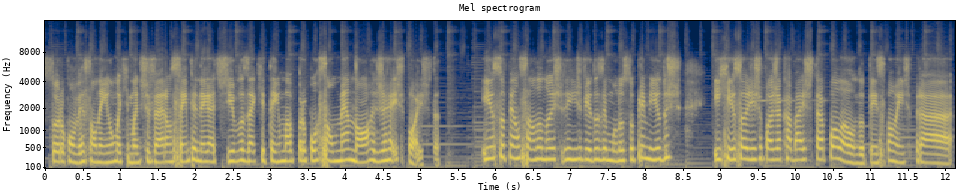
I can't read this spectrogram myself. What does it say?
soroconversão nenhuma, que mantiveram sempre negativos, é que tem uma proporção menor de resposta. Isso pensando nos indivíduos imunossuprimidos e que isso a gente pode acabar extrapolando, principalmente para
